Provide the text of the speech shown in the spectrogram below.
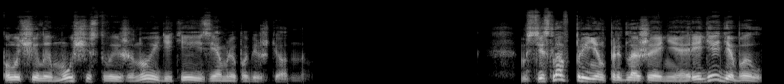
получил имущество и жену, и детей, и землю побежденного. Мстислав принял предложение. Редедя был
